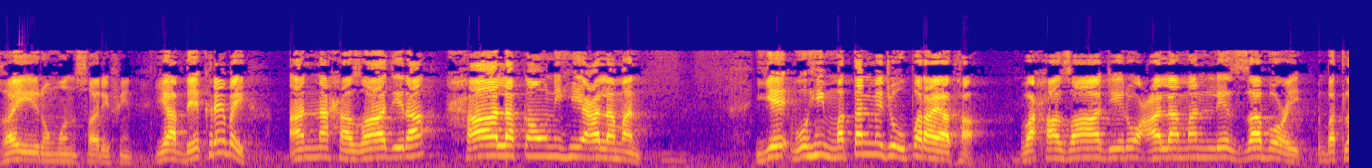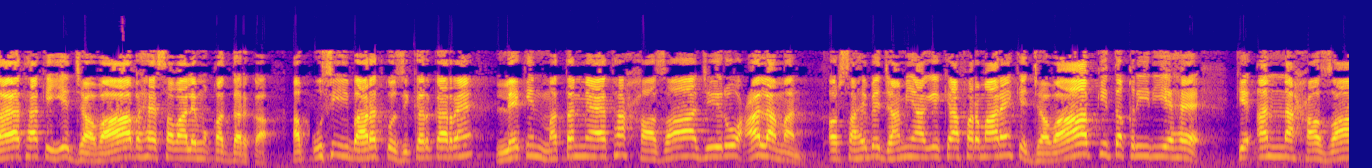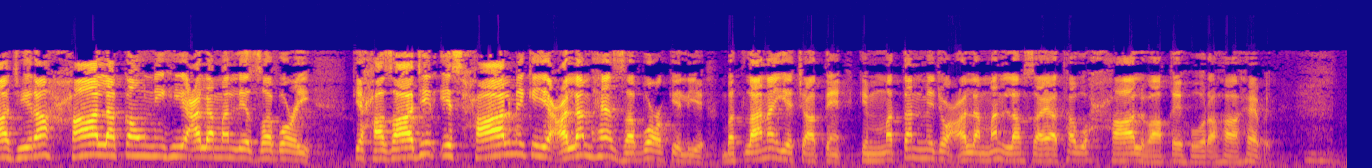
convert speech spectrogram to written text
गैर मुनसरिफिन। यह आप देख रहे हैं भाई, अन्न हजाजिरा हाल कौन ही आलमन। ये वही मतन में जो ऊपर आया था। वह हजाजिर आलमन ले जबोई बतलाया था कि यह जवाब है सवाल मुकद्दर का। अब उसी इबारत को ज़िक्र कर रहे हैं, लेकिन मतन में आया था हजाजिर आलमन। और साहिब जामी आगे क्या फरमा रहे हैं कि जवाब की तकरीर यह है कि अन्न हजाजिरा हाल कौनी ही आलमन ले जबोई कि हजाजिर इस हाल में कि यह अलम है जबो के लिए। बतलाना यह चाहते हैं कि मतन में जो अलमन लफ्ज आया था वह हाल वाक़ हो रहा है। भाई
